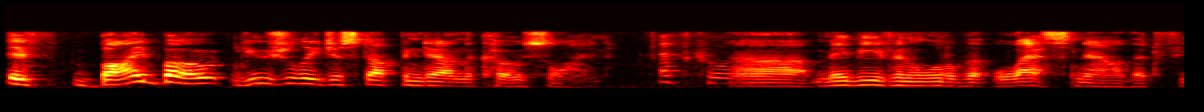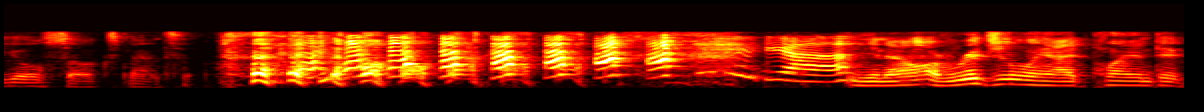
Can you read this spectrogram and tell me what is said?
If by boat, usually just up and down the coastline. that's cool. Uh, maybe even a little bit less now that fuel's so expensive. yeah. you know, originally I'd planned to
